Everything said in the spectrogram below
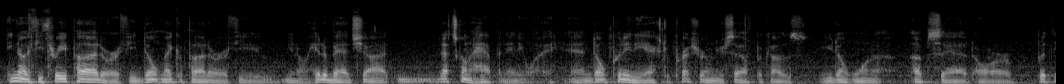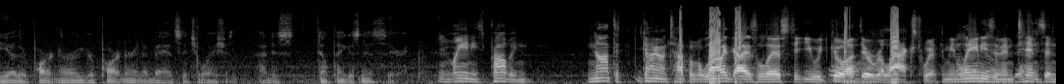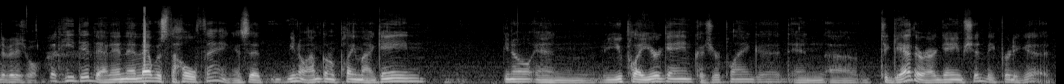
You know, if you three putt or if you don't make a putt or if you you know hit a bad shot, that's going to happen anyway. And don't put any extra pressure on yourself because you don't want to upset or put the other partner or your partner in a bad situation. I just don't think it's necessary. And Lanny's probably not the guy on top of a lot of guys' list that you would go oh. out there relaxed with. I mean, Lanny's an intense individual. But he did that, and, and that was the whole thing. Is that you know I'm going to play my game, you know, and you play your game because you're playing good, and uh, together our game should be pretty good.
